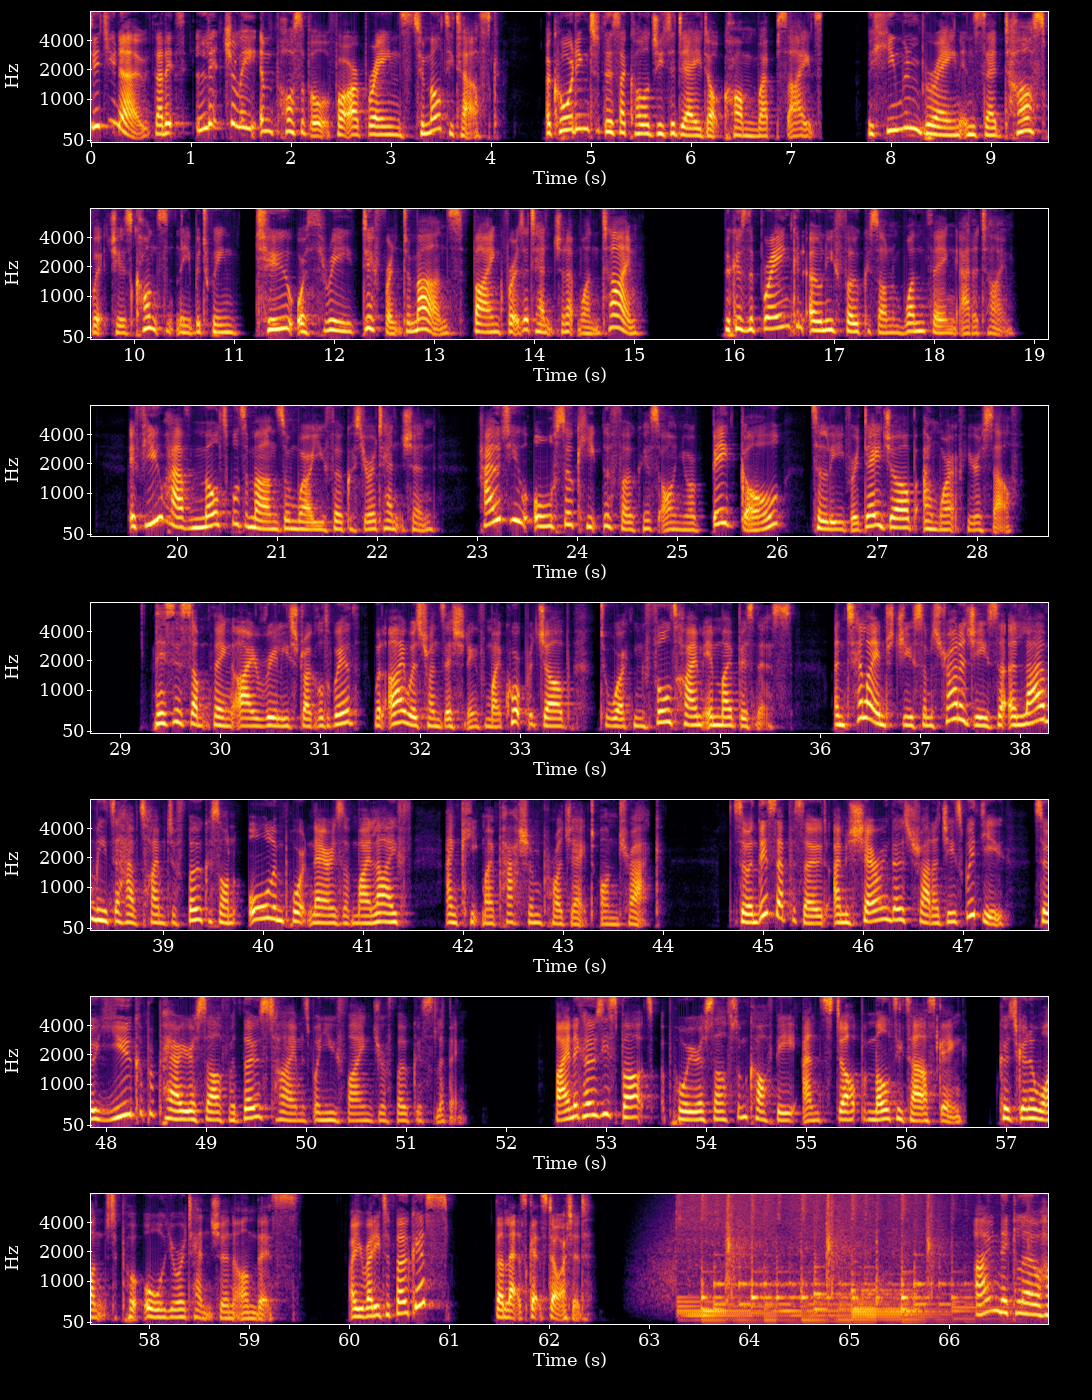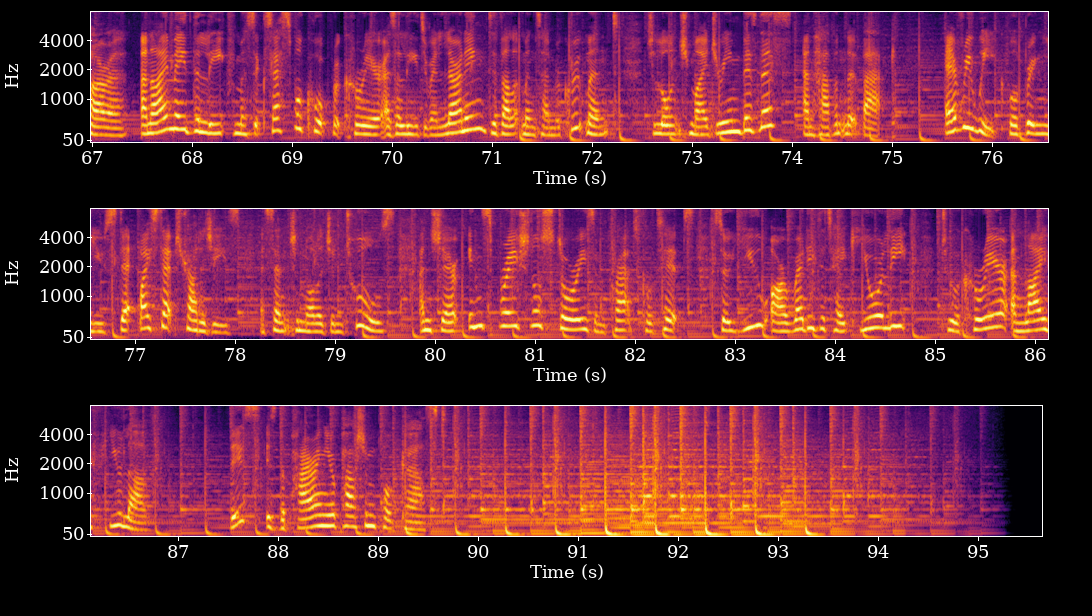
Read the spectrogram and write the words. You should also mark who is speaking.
Speaker 1: Did you know that it's literally impossible for our brains to multitask? According to the psychologytoday.com website, the human brain instead task switches constantly between two or three different demands, vying for its attention at one time. Because the brain can only focus on one thing at a time. If you have multiple demands on where you focus your attention, how do you also keep the focus on your big goal to leave your day job and work for yourself? This is something I really struggled with when I was transitioning from my corporate job to working full time in my business, until I introduced some strategies that allowed me to have time to focus on all important areas of my life and keep my passion project on track. So, in this episode, I'm sharing those strategies with you so you can prepare yourself for those times when you find your focus slipping. Find a cozy spot, pour yourself some coffee, and stop multitasking because you're going to want to put all your attention on this. Are you ready to focus? Then let's get started. I'm Nicola O'Hara, and I made the leap from a successful corporate career as a leader in learning, development, and recruitment to launch my dream business and haven't looked back. Every week, we'll bring you step by step strategies, essential knowledge and tools, and share inspirational stories and practical tips so you are ready to take your leap to a career and life you love. This is the Powering Your Passion podcast.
